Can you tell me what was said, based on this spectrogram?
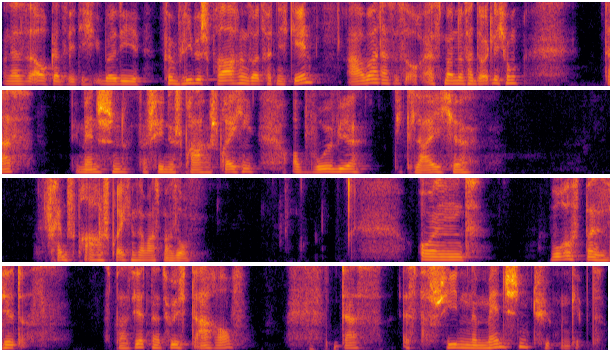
Und das ist auch ganz wichtig. Über die fünf Liebessprachen soll es heute nicht gehen, aber das ist auch erstmal eine Verdeutlichung, dass wir Menschen verschiedene Sprachen sprechen, obwohl wir die gleiche Fremdsprache sprechen, sagen wir es mal so. Und worauf basiert das? Es basiert natürlich darauf, dass es verschiedene Menschentypen gibt.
